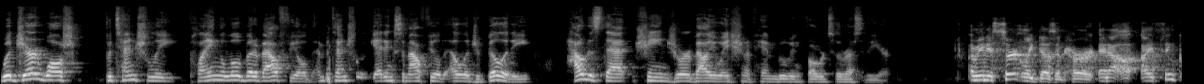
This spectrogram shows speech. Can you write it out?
with Jared Walsh potentially playing a little bit of outfield and potentially getting some outfield eligibility, how does that change your evaluation of him moving forward to the rest of the year? I mean, it certainly doesn't hurt. And I, I think,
